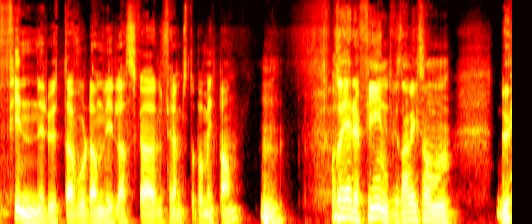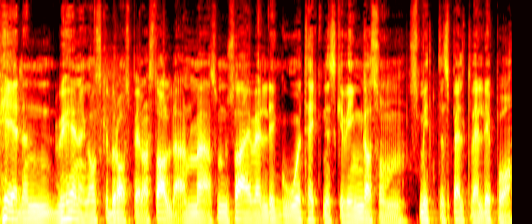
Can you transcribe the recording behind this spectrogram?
finner ut av hvordan Villa skal fremstå på midtbanen. Og så er det fint hvis han liksom du har en, du har en ganske bra spillerstall der med som du sa, veldig gode tekniske vinger som Smith har spilt veldig på.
